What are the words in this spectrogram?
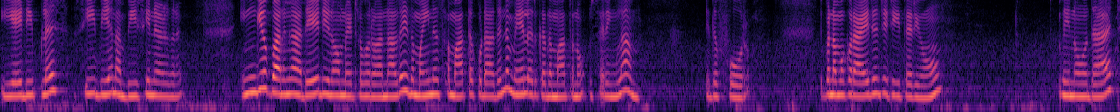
ஏடி ப்ளஸ் சிபியை நான் பிசின்னு எழுதுகிறேன் இங்கேயும் பாருங்கள் அதே டினாமினேட்டர் வரும். அதனால தான் இதை மைனஸாக மாற்றக்கூடாதுன்னு மேலே இருக்கிறத மாற்றணும் சரிங்களா? இது ஃபோர் இப்போ நமக்கு ஒரு ஐடென்டிட்டி தெரியும். We know that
